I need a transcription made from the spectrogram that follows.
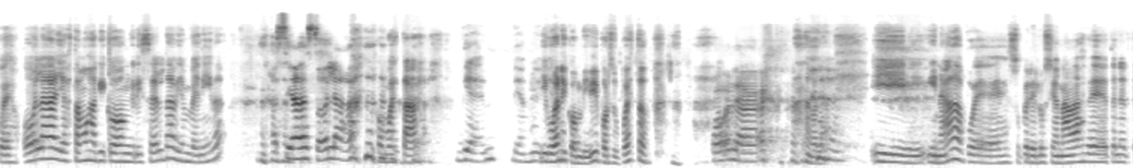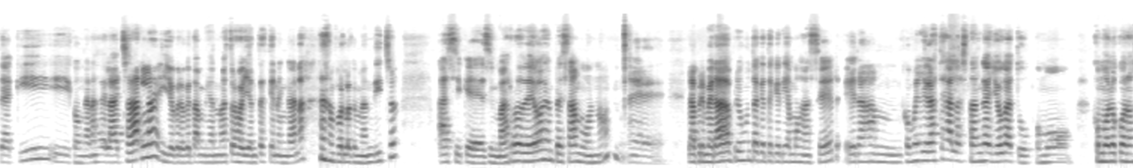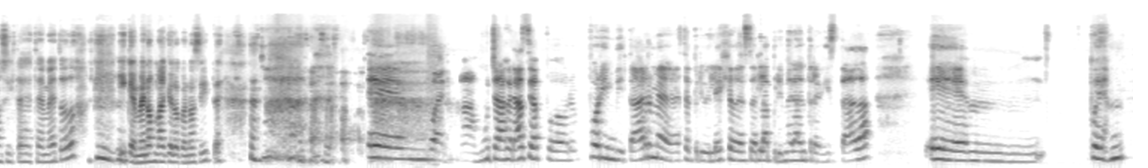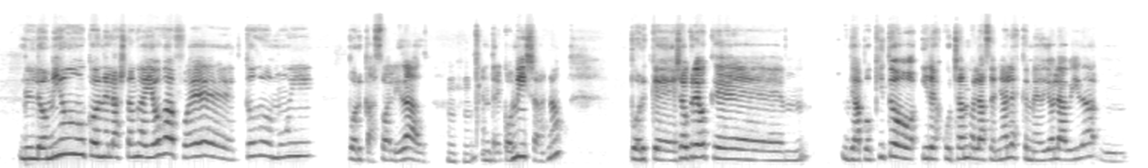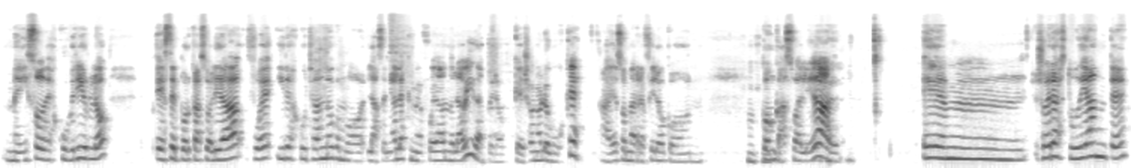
Pues hola, ya estamos aquí con Griselda, bienvenida. Gracias, hola. ¿Cómo estás? Bien, bien, muy y bien. Y bueno, y con Vivi, por supuesto. Hola. hola. Y, y, nada, pues súper ilusionadas de tenerte aquí y con ganas de la charla y yo creo que también nuestros oyentes tienen ganas, por lo que me han dicho. Así que sin más rodeos empezamos, ¿no? Eh, La primera pregunta que te queríamos hacer era, mm, ¿cómo llegaste a la Ashtanga Yoga tú? ¿Cómo, cómo lo conociste este método? y que menos mal que lo conociste. Eh, bueno, muchas gracias por, por, invitarme a este privilegio de ser la primera entrevistada. Eh, pues lo mío con el Ashtanga Yoga fue todo muy por casualidad, entre comillas, ¿no? Porque yo creo que mm, de a poquito ir escuchando las señales que me dio la vida mm, me hizo descubrirlo. Ese por casualidad fue ir escuchando como las señales que me fue dando la vida, pero que yo no lo busqué. A eso me refiero con, con casualidad. Em, yo era estudiante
